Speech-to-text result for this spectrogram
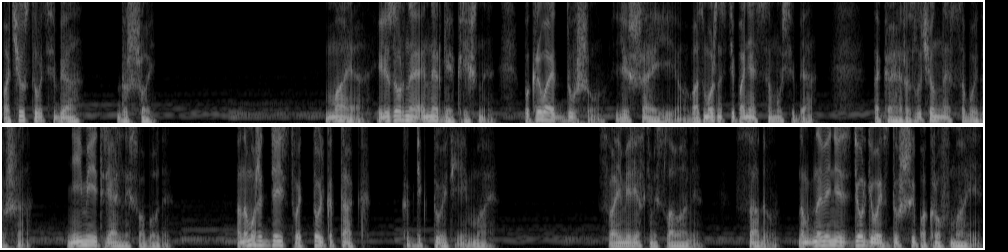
почувствовать себя душой. Майя, иллюзорная энергия Кришны, покрывает душу, лишая ее возможности понять саму себя. Такая разлученная с собой душа не имеет реальной свободы. Она может действовать только так, как диктует ей Майя. Своими резкими словами Саду на мгновение сдергивает с души покров Майи,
